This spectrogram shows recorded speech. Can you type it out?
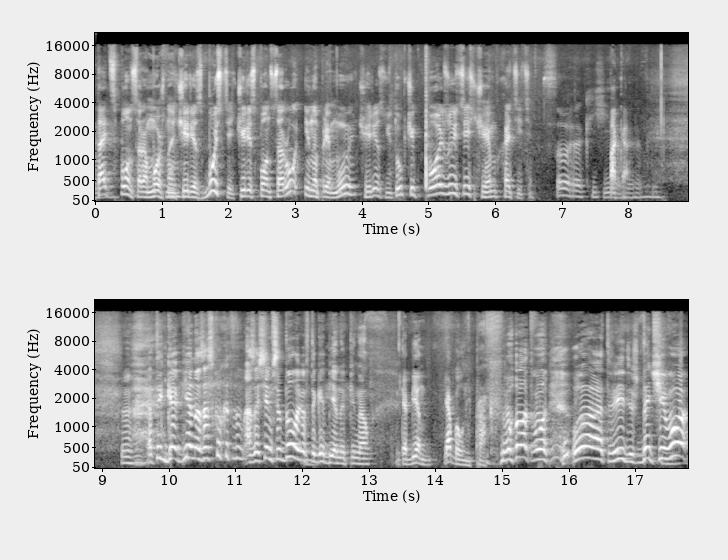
Стать спонсором можно через Boosty, через Sponsr и напрямую через ютубчик. Пользуйтесь чем хотите. 40 евро. Пока. А ты Габена за сколько ты там? А за 70 долларов ты Габена пинал? Габен, я был неправ. Вот, вот, вот, видишь, до чего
